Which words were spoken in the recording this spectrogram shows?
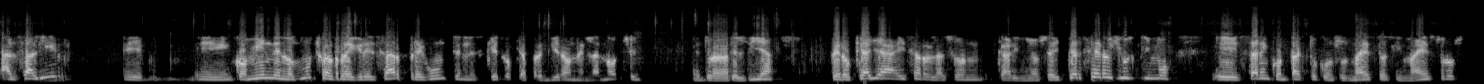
al salir, eh, eh, encomiéndenlos mucho. Al regresar, pregúntenles qué es lo que aprendieron en la noche, eh, durante el día, pero que haya esa relación cariñosa. Y tercero y último, eh, estar en contacto con sus maestras y maestros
